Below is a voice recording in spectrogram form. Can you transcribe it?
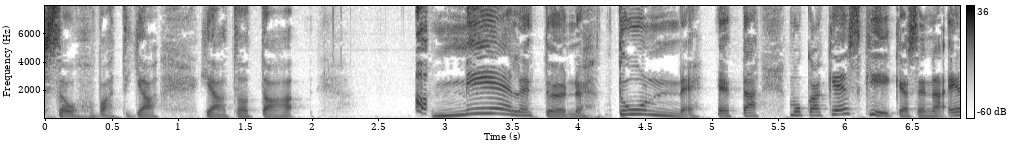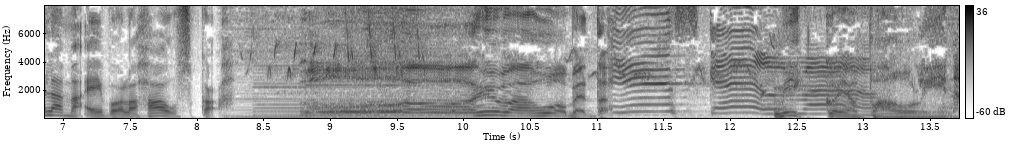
sohvat ja, ja tota, mieletön tunne, että muka keski-ikäisenä elämä ei voi olla hauskaa. Oh, hyvää huomenta. Mikko ja Pauliina.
